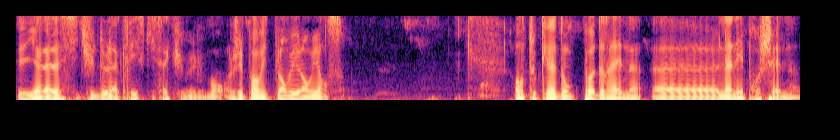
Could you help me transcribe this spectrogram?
Et il y a la lassitude de la crise qui s'accumule. Bon, j'ai pas envie de plomber l'ambiance. En tout cas, donc Podren, euh, l'année prochaine,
